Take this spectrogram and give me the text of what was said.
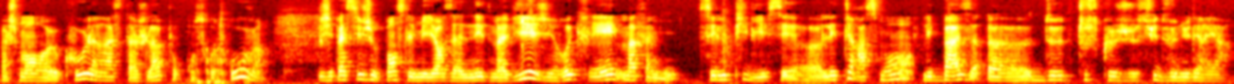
vachement euh, cool hein, à cet âge-là pour qu'on se retrouve j'ai passé, je pense, les meilleures années de ma vie et j'ai recréé ma famille. C'est le pilier, c'est euh, les terrassements, les bases euh, de tout ce que je suis devenue derrière.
